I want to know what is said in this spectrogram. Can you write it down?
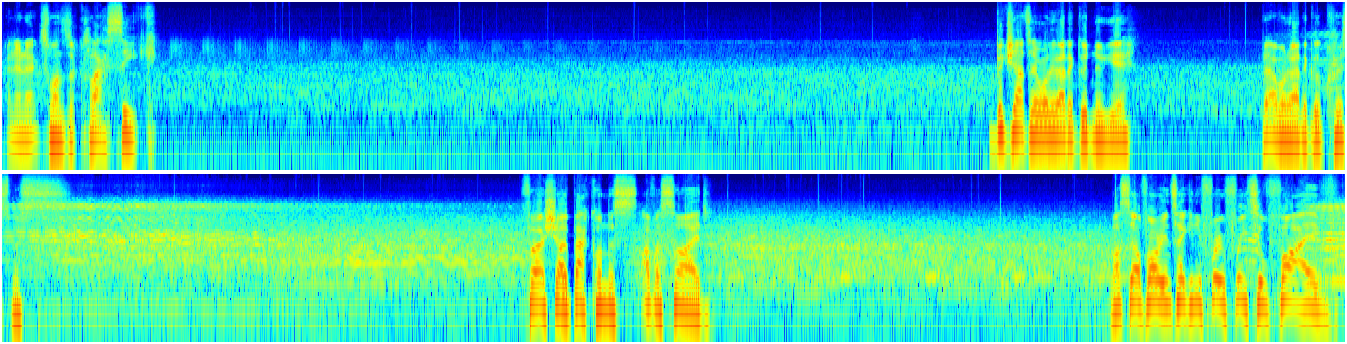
And the next one's a classic. Big shout out to everyone who had a good New Year. But everyone who had a good Christmas. First show back on the other side. Myself, Orien, taking you through 3 till 5.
